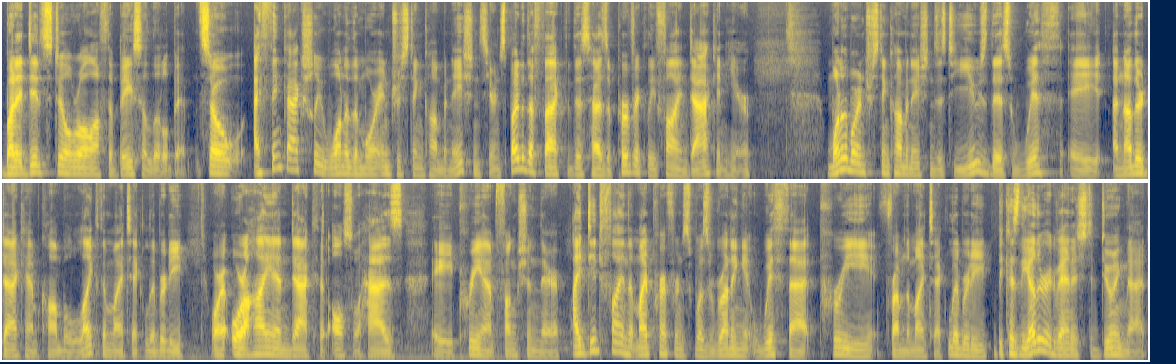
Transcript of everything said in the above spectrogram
but it did still roll off the bass a little bit. So I think actually one of the more interesting combinations here, in spite of the fact that this has a perfectly fine DAC in here, one of the more interesting combinations is to use this with a another DAC amp combo like the Mytek Liberty or, or a high-end DAC that also has a preamp function there. I did find that my preference was running it with that pre from the Mytek Liberty because the other advantage to doing that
